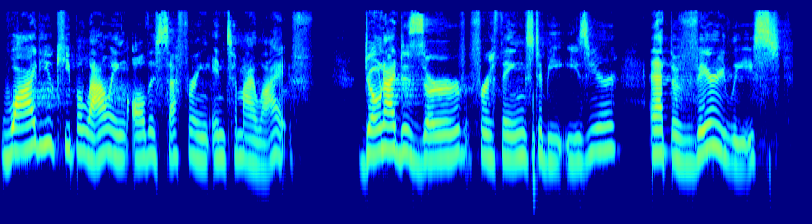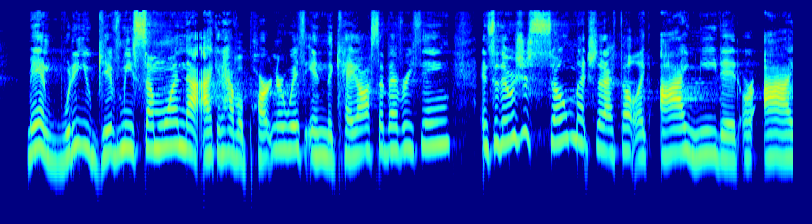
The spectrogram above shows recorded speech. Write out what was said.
Why do you keep allowing all this suffering into my life? Don't I deserve for things to be easier? And at the very least, man, wouldn't you give me someone that I could have a partner with in the chaos of everything? And so there was just so much that I felt like I needed or I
